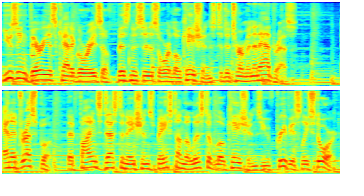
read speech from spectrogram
using various categories of businesses or locations to determine an address. An address book that finds destinations based on the list of locations you've previously stored.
